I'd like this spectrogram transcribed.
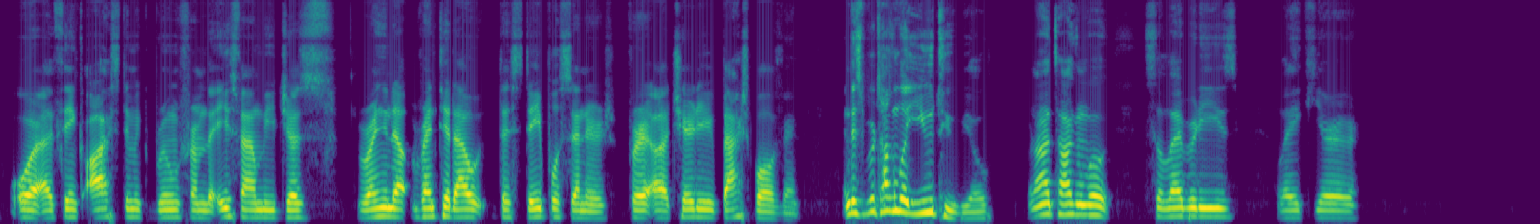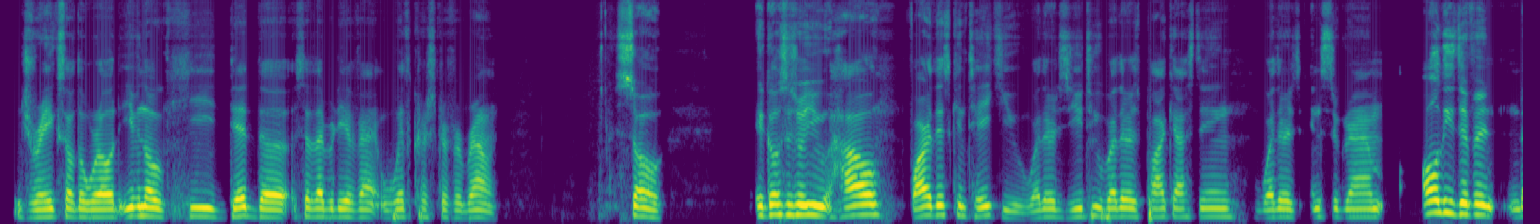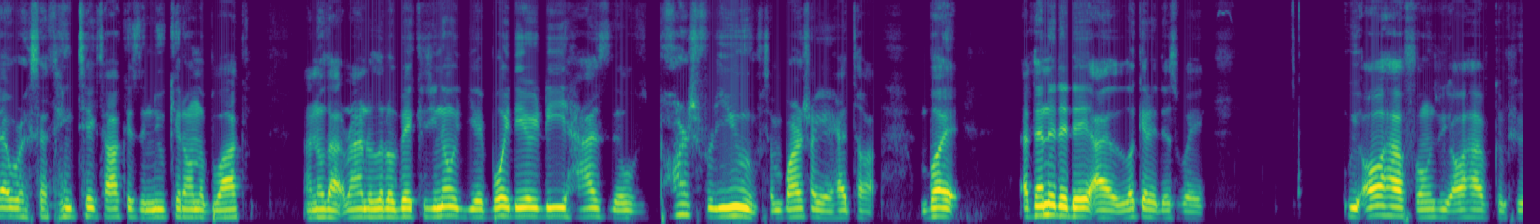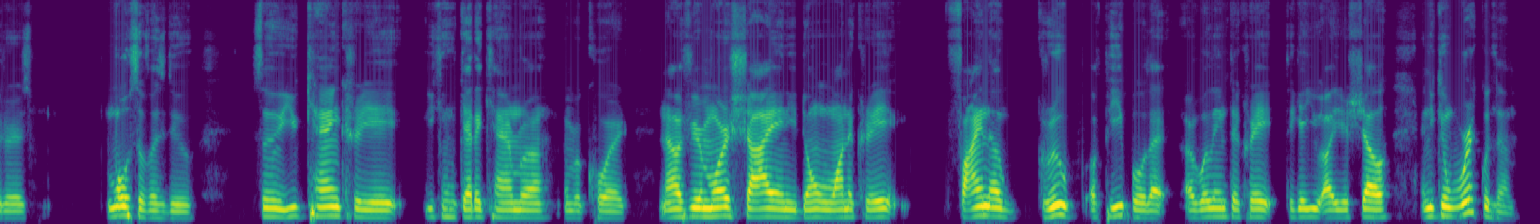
Or I think Austin McBroom from the Ace family just rented out rented out the Staples Center for a charity basketball event. And this we're talking about YouTube, yo. We're not talking about celebrities like your Drakes of the world, even though he did the celebrity event with Christopher Brown. So it goes to show you how far this can take you, whether it's YouTube, whether it's podcasting, whether it's Instagram, all these different networks. I think TikTok is the new kid on the block. I know that rhymed a little bit because you know your boy DRD has those bars for you, some bars for your head top. But at the end of the day, I look at it this way we all have phones, we all have computers. Most of us do. So you can create, you can get a camera and record. Now, if you're more shy and you don't want to create, find a group of people that are willing to create to get you out of your shell and you can work with them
